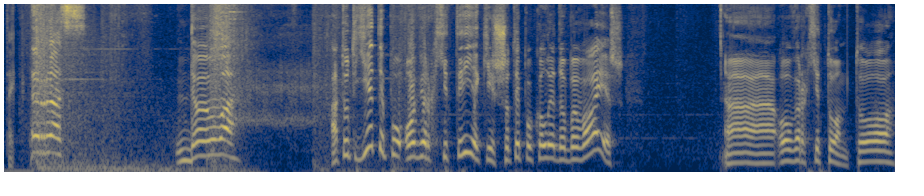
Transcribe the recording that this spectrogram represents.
Так. Раз. Два. А тут є, типу, оверхіти якісь, що, типу, коли добиваєш а, оверхітом, то.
